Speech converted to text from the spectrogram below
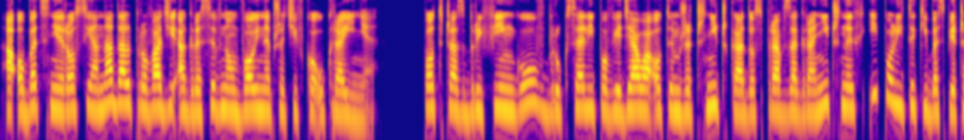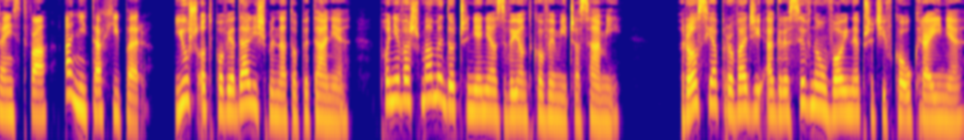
a obecnie Rosja nadal prowadzi agresywną wojnę przeciwko Ukrainie. Podczas briefingu w Brukseli powiedziała o tym rzeczniczka do spraw zagranicznych i polityki bezpieczeństwa Anita Hiper. Już odpowiadaliśmy na to pytanie, ponieważ mamy do czynienia z wyjątkowymi czasami. Rosja prowadzi agresywną wojnę przeciwko Ukrainie.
